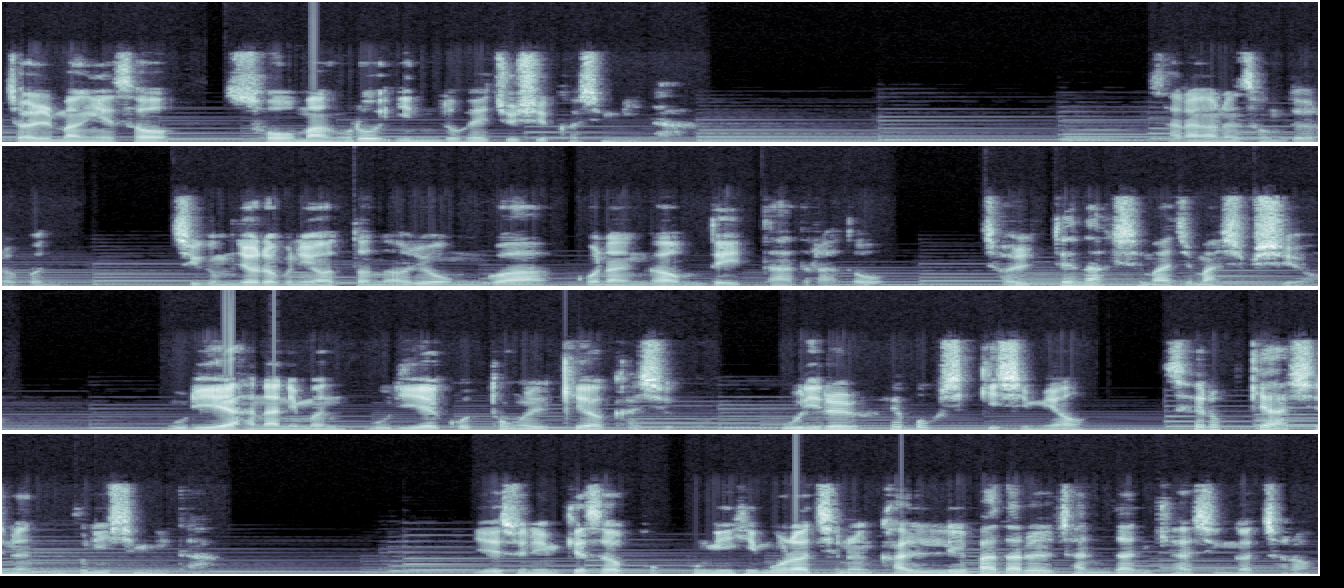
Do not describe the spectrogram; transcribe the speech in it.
절망에서 소망으로 인도해 주실 것입니다. 사랑하는 성도 여러분, 지금 여러분이 어떤 어려움과 고난 가운데 있다 하더라도 절대 낙심하지 마십시오. 우리의 하나님은 우리의 고통을 기억하시고 우리를 회복시키시며 새롭게 하시는 분이십니다. 예수님께서 폭풍이 휘몰아치는 갈리 바다를 잔잔케 하신 것처럼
